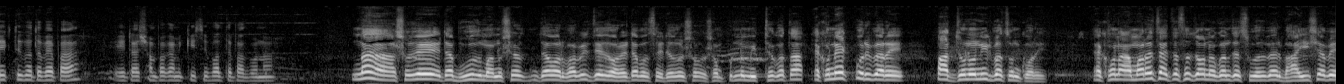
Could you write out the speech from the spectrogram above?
ব্যক্তিগত ব্যাপার। এটা সম্পর্কে আমি কিছু বলতে পারব না। না, আসলে এটা ভুল। মানুষের দেওয়ার ভাবে যে লড়াইটা বলছে, এটা সম্পূর্ণ মিথ্যে কথা। এখন এক পরিবারে পাঁচজনও নির্বাচন করে। এখন আমারও চাইতেছে জনগণ যে সুহেল ভাই হিসাবে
